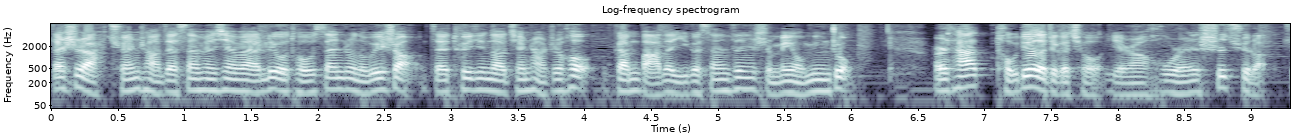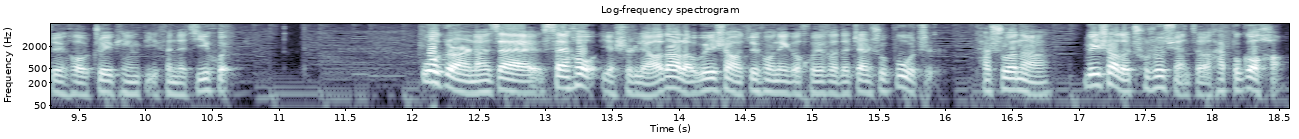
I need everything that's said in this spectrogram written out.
但是啊，全场在三分线外六投三中的威少，在推进到前场之后，干拔的一个三分是没有命中，而他投丢的这个球也让湖人失去了最后追平比分的机会。沃格尔呢，在赛后也是聊到了威少最后那个回合的战术布置。他说呢，威少的出手选择还不够好，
